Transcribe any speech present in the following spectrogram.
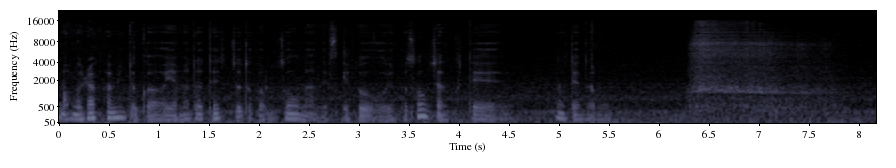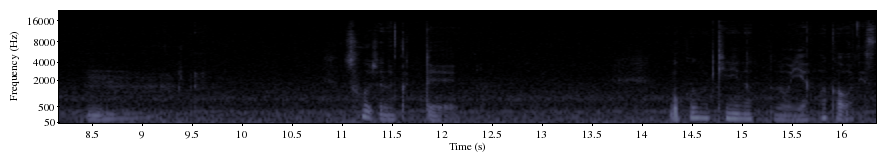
まあ、村上とか山田哲人とかもそうなんですけど、やっぱそうじゃなくて、なんて言うんだろう。うん。そうじゃなくて、僕が気になったのは山川です、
